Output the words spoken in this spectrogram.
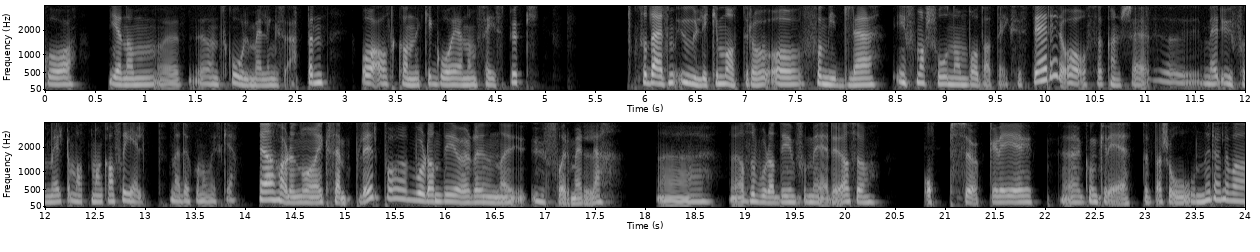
gå gjennom eh, skolemeldingsappen, og alt kan ikke gå gjennom Facebook. Så det er liksom ulike måter å, å, formidle informasjon om både at det eksisterer, og også kanskje uh, mer uformelt om at man kan få hjelp med det økonomiske. Ja, Har du noen eksempler på hvordan de gjør det uformelle? Uh, altså hvordan de informerer, altså oppsøker de uh, konkrete personer, eller hva?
